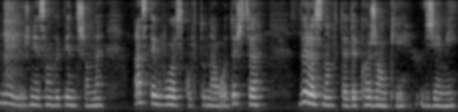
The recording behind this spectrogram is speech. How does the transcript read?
No i już nie są wypiętrzone. A z tych włosków tu na łodyżce wyrosną wtedy korzonki w ziemi.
